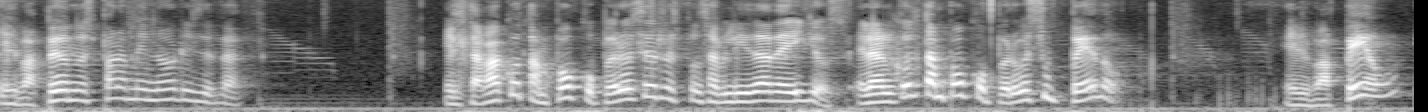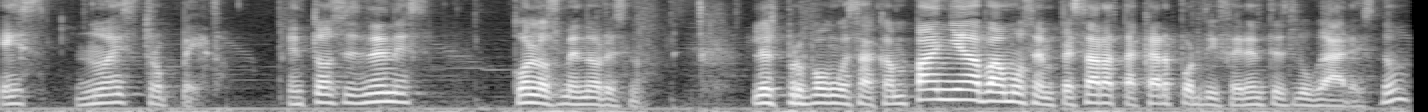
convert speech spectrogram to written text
El vapeo no es para menores de edad. El tabaco tampoco, pero esa es responsabilidad de ellos. El alcohol tampoco, pero es su pedo. El vapeo es nuestro pedo. Entonces, nenes, con los menores no. Les propongo esa campaña, vamos a empezar a atacar por diferentes lugares, ¿no?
